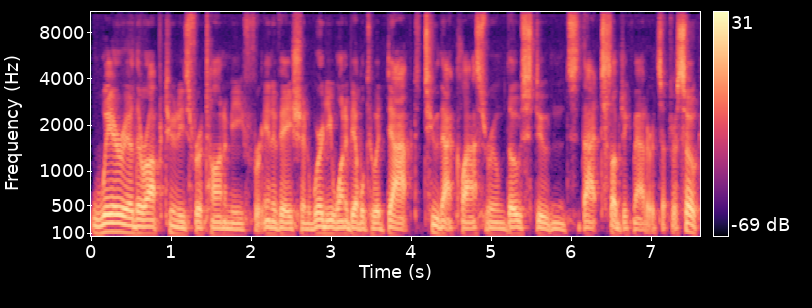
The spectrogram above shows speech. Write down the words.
where are there opportunities for autonomy, for innovation? Where do you want to be able to adapt to that classroom, those students, that subject matter, et cetera? So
